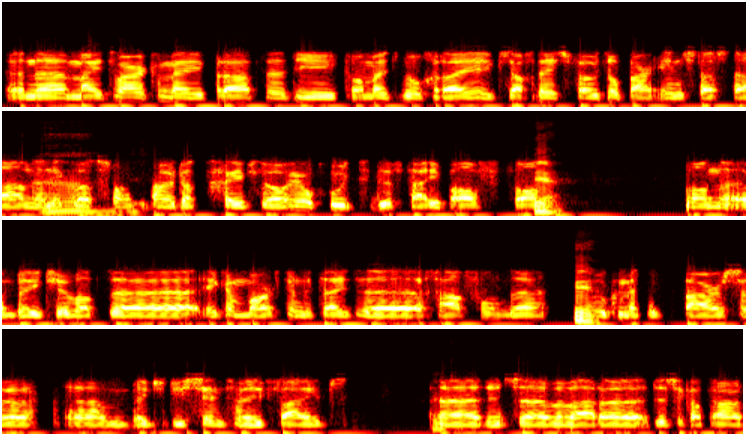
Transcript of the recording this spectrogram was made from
een eh, meid waar ik mee praatte, die kwam uit Bulgarije. Ik zag deze foto op haar Insta staan en ik Ah. was van, oh dat geeft wel heel goed de vibe af van. Van eh, een beetje wat eh, ik en Mark toen de tijd eh, gaaf vonden. Ja. Ook met het paarse, een beetje die synthwave vibes. Eh, dus, we waren, dus ik had haar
